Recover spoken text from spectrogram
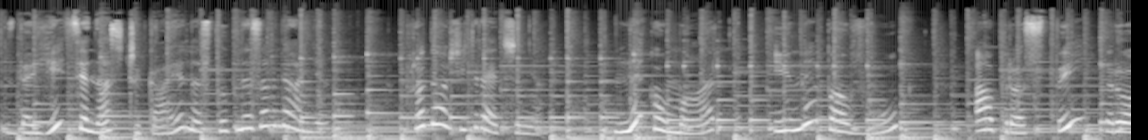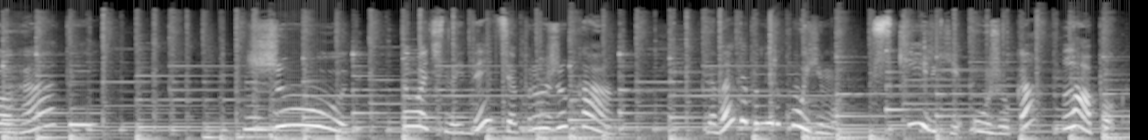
Здається, нас чекає наступне завдання. Продовжіть речення. Не комар і не павук, а простий рогатий жук. Точно йдеться про жука. Давайте поміркуємо, скільки у жука лапок.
